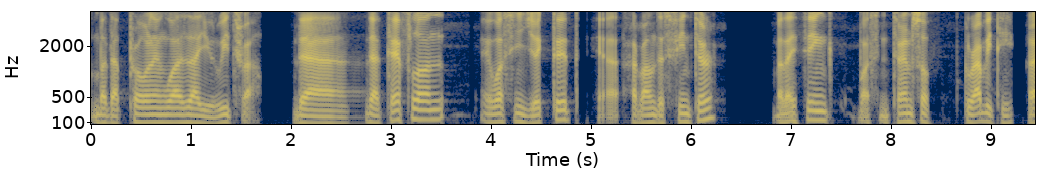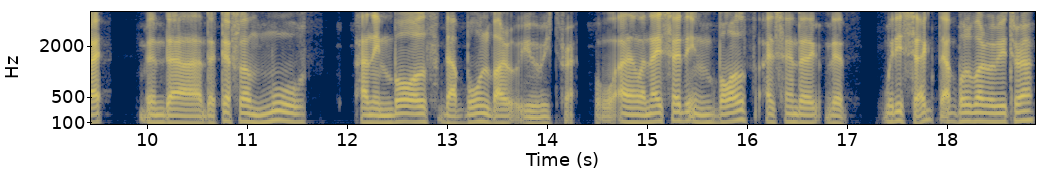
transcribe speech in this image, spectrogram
but the problem was the urethra. The the Teflon it was injected uh, around the sphincter, but I think was in terms of gravity, right? When uh, the, the Teflon move and involved the bulbar urethra. And when I said involved, I said that, that we dissect that bulbar urethra,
